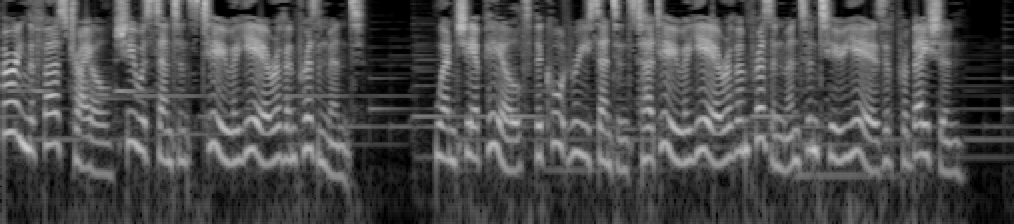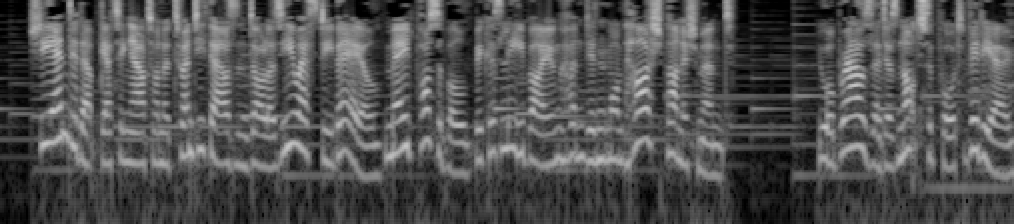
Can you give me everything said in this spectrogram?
During the first trial, she was sentenced to a year of imprisonment. When she appealed, the court re-sentenced her to a year of imprisonment and two years of probation. She ended up getting out on a $20,000 USD bail, made possible because Lee Byung-hun didn't want harsh punishment. Your browser does not support video.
